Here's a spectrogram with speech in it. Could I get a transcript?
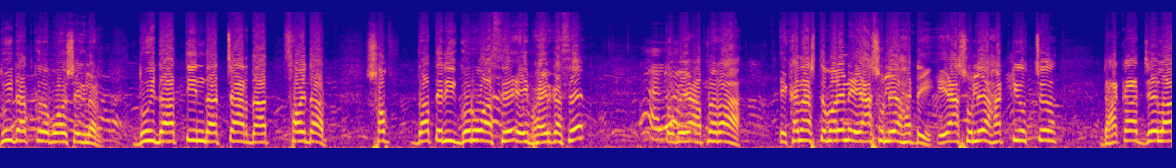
দুই দাঁত করে বয়স এগুলার। দুই দাঁত তিন দাঁত চার দাঁত ছয় দাঁত। সব দাঁতেরই গরু আছে এই ভাইয়ের কাছে। তবে আপনারা এখানে আসতে পারেন এই আশুলিয়া হাটে। এই আশুলিয়া হাটটি হচ্ছে ঢাকা জেলা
